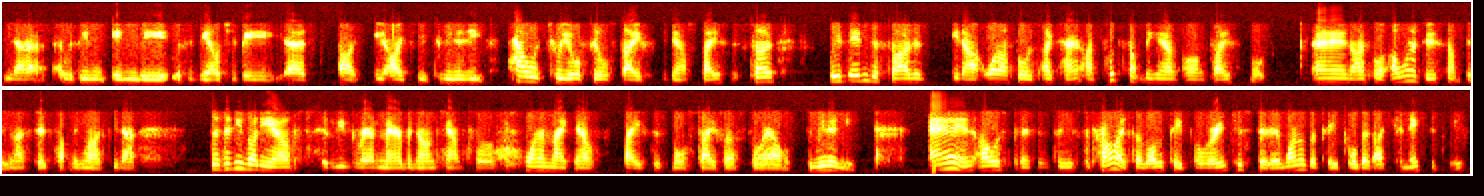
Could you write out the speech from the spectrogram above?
you know, within in the within the LGBT uh, community, how can we all feel safe in our spaces? So we then decided, you know, what I thought was okay. I put something out on Facebook and I thought, I want to do something. And I said something like, you know, does anybody else who lives around Maribyrnong Council want to make our spaces more safer for our community? And I was pleasantly surprised. A lot of people were interested. And one of the people that I connected with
